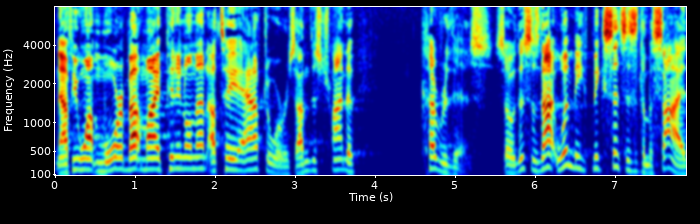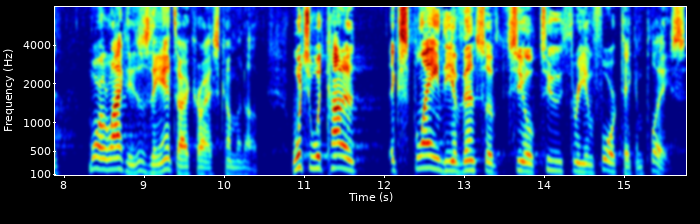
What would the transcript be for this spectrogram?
Now, if you want more about my opinion on that, I'll tell you afterwards. I'm just trying to cover this. So this is not wouldn't make sense. This is the Messiah. More likely, this is the Antichrist coming up which would kind of explain the events of seal 2, 3, and 4 taking place.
